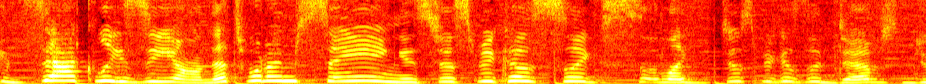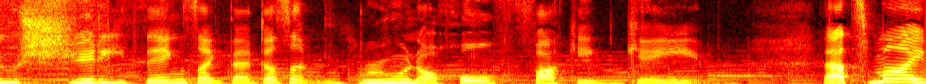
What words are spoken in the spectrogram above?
exactly, Xeon. That's what I'm saying. It's just because, like, s like, just because the devs do shitty things like that doesn't ruin a whole fucking game. That's my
